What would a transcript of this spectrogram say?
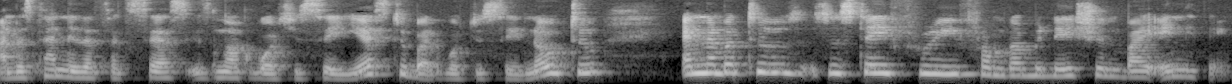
Understanding that success is not what you say yes to, but what you say no to. And number two, to stay free from domination by anything.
